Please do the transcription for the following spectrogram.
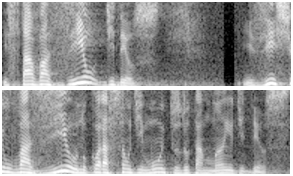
está vazio de Deus. Existe um vazio no coração de muitos do tamanho de Deus.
